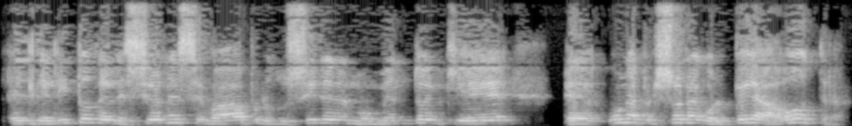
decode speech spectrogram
el delito de lesiones se va a producir en el momento en que una persona golpea a otra.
